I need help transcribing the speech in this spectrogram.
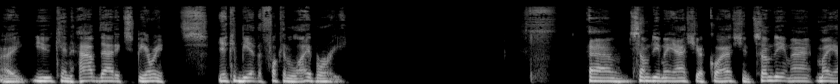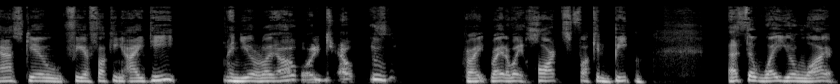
right? You can have that experience. You could be at the fucking library. Um, somebody may ask you a question. Somebody might, might ask you for your fucking ID, and you're like, oh, oh, right, right away, heart's fucking beating. That's the way you're wired.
